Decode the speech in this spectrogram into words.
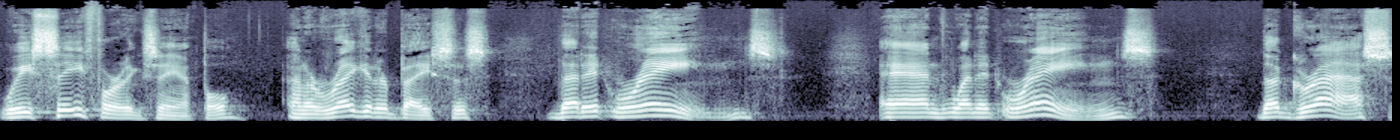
We see, for example, on a regular basis that it rains, and when it rains, the grass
